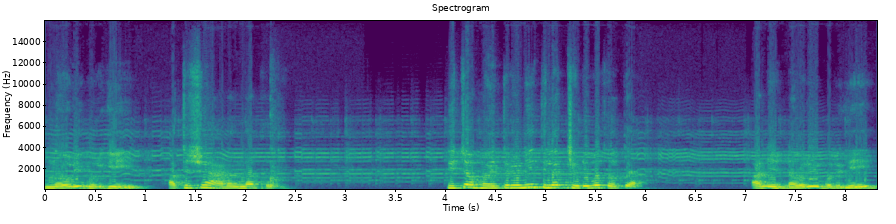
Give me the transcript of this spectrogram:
नवरी मुलगी अतिशय आनंदात होती. तिच्या मैत्रिणी तिला चिडवत होत्या. आणि नवरी मुलगी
